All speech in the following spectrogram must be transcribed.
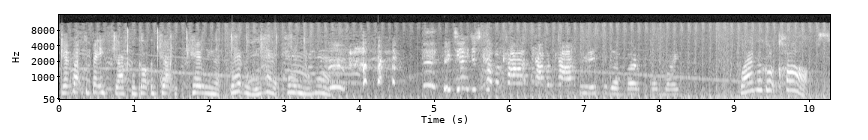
Get back to base, Jack. We got Jack. Kevin, Kevin, your head, Kevin, your head. Did you just come a car, come a car through into the boat one way? Why have I got cops?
